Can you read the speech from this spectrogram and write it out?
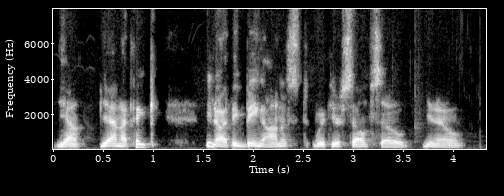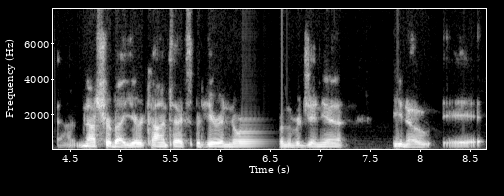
Yeah. Yeah. And I think, you know, I think being honest with yourself. So, you know, I'm not sure about your context, but here in Northern Virginia, you know, it,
